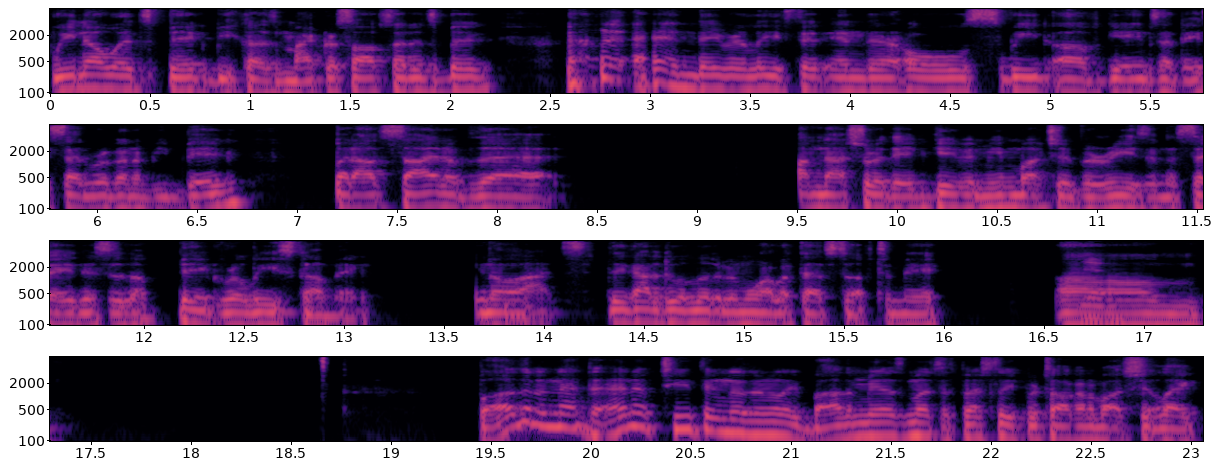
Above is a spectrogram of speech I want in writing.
We know it's big because Microsoft said it's big, and they released it in their whole suite of games that they said were going to be big. But outside of that, I'm not sure they've given me much of a reason to say this is a big release coming. You know, I, they got to do a little bit more with that stuff to me. Um, yeah. But other than that, the NFT thing doesn't really bother me as much, especially if we're talking about shit like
